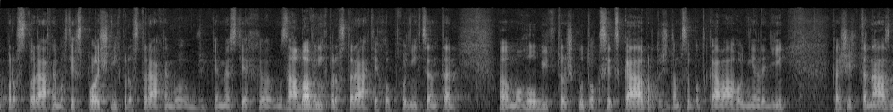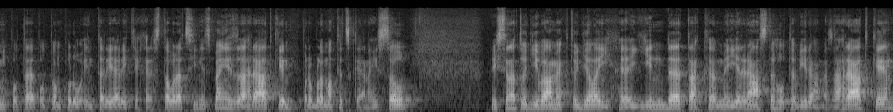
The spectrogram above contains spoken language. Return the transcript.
prostorách nebo v těch společných prostorách nebo řekněme z těch zábavních prostorách těch obchodních center mohou být trošku toxická, protože tam se potkává hodně lidí takže 14 dní poté potom půjdou interiéry těch restaurací. Nicméně zahrádky problematické nejsou. Když se na to dívám, jak to dělají jinde, tak my 11. otevíráme zahrádky,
